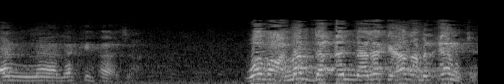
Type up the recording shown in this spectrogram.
أن لك هذا. وضع مبدأ أن لك هذا من إمتى؟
